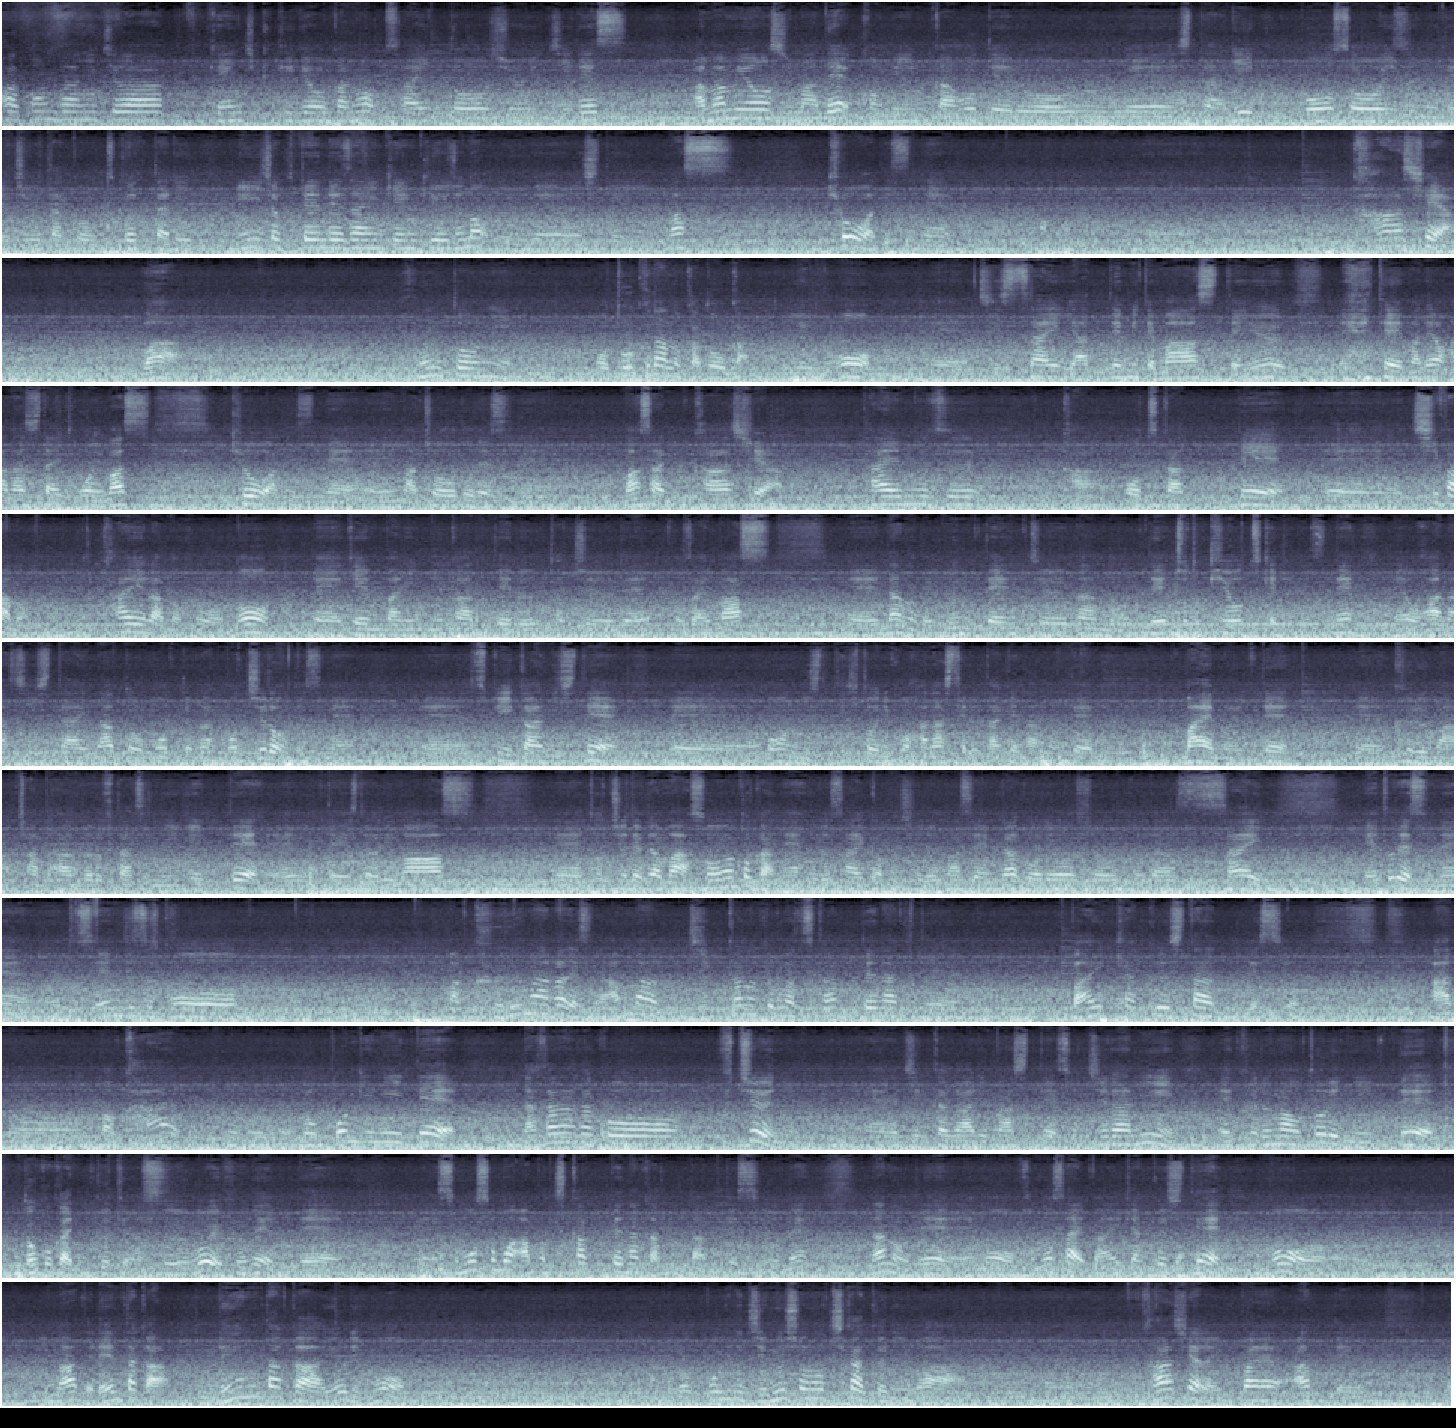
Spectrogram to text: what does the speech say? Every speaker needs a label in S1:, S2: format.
S1: はこんばんにちは。建築起業家の斉藤俊一です。奄美大島で古民家ホテルを運営したり房総イズムで住宅を作ったり飲食店デザイン研究所の運営をしています。今日はですね、えー、カーシェアは本当にお得なのかどうかというのを実際やってみてますっていう、えテーマでお話したいと思います。今日はですね今ちょうどですねまさにカーシェアタイムズカーを使って、えー、千葉の平の方の、えー、現場に向かっている途中でございます、えー、なので運転中なのでちょっと気をつけてですね、えお話ししたいなと思ってもちろんですね、えスピーカーにして、えーオンにして人にこう話してるだけなので前向いて、えー、車ちゃんとハンドル2つ握って、え、運転しております、え、途中でまあ騒音とかねうるさいかもしれませんがご了承ください。えっ、とですね、えー、と先日こう、まあ、車がですねあんま実家の車使ってなくて売却したんですよ。あのまあ、六本木にいてなかなかこう府中にえ実家がありましてそちらにえ車を取りに行ってどこかに行くっていうのはすごい不便でえそもそもあんま使ってなかったんですよね。なのでもうこの際売却してもう今までレンタカーレンタカーよりも六本木の事務所の近くにはカーシェアがいっぱいあって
